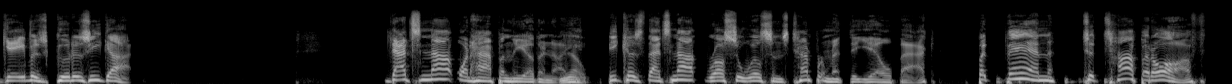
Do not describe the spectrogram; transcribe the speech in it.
Gave as good as he got. That's not what happened the other night. No. Because that's not Russell Wilson's temperament to yell back. But then to top it off,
